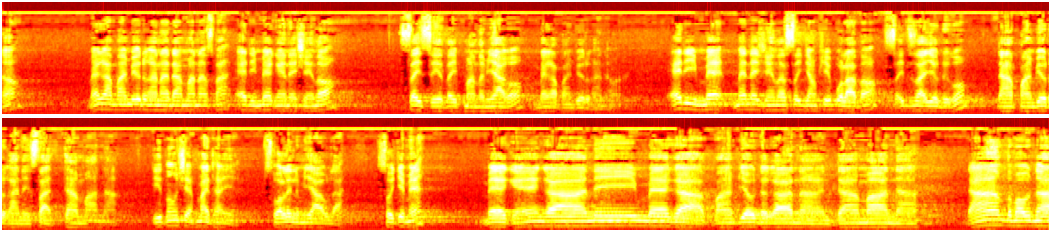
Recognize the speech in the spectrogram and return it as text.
နော်မေဂန်တန်ပြုတ်ကနာဓမ္မနာစတာအဲ့ဒီမေဂန်နဲ့ရှင်သော စိတ်စေသိမှန်သမျှကိုမေဂန်တန်ပြုတ်ကနာအဲ့ဒီမေမေနဲ့ရှင်သောစိတ်ကြောင့်ဖြစ်ပေါ်လာသောစိတ်စားရုပ်တွေကိုဒါတန်ပြုတ်ကနာစဓမ္မနာဒီသုံးချက်မှတ်ထားရင်ဆိုလိုက်လို့မရဘူးလားဆိုကြည့်မယ်မေဂင်္ဂာနိမေဃတံပြုတ်တကနာဓမ္မာနာတံသမုဋ္ဌာ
